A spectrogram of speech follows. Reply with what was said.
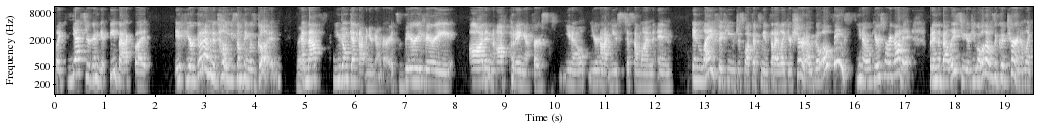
like yes you're going to get feedback but if you're good i'm going to tell you something was good. Right. and that's you don't get that when you're younger. It's very very odd and off-putting at first. You know you're not used to someone in in life. If you just walked up to me and said i like your shirt i would go oh thanks. You know here's where i got it. But in the ballet studio if you go oh that was a good turn i'm like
